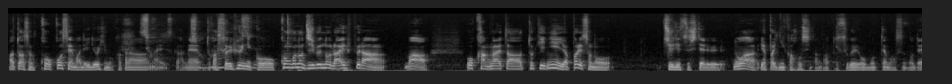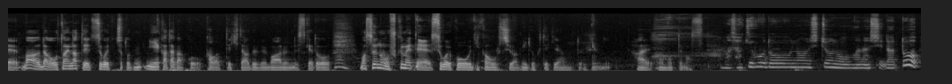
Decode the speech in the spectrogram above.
あとはその高校生まで医療費もかからないですからね。とかそういうふうにこう今後の自分のライフプラン、まあ、を考えた時にやっぱりその充実してるのはやっぱり二課星だなとすごい思ってますのでまあだから大人になってすごいちょっと見え方がこう変わってきた部分もあるんですけど、まあ、そういうのも含めてすごいこう二課星は魅力的だなというふうに、はい、思ってます。まあ、先ほどの市長のお話だと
